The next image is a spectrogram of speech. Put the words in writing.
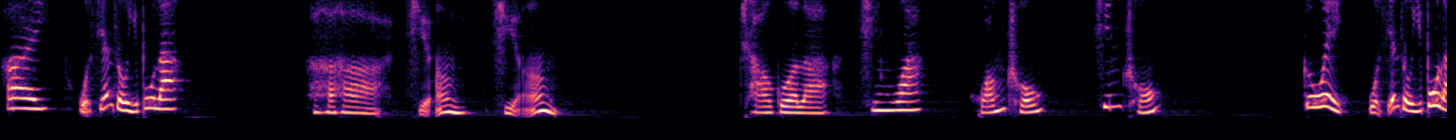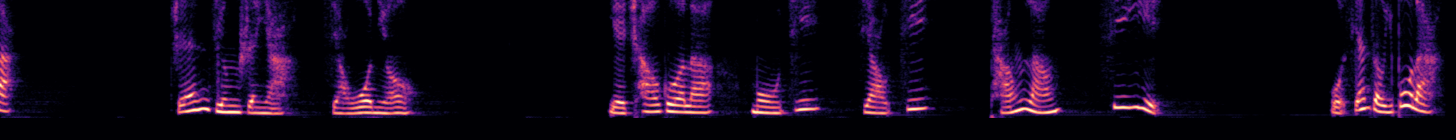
嗨，我先走一步啦！哈哈哈，请请。超过了青蛙、蝗虫、青虫。各位，我先走一步啦！真精神呀，小蜗牛！也超过了母鸡、小鸡、螳螂、蜥蜴。我先走一步啦，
